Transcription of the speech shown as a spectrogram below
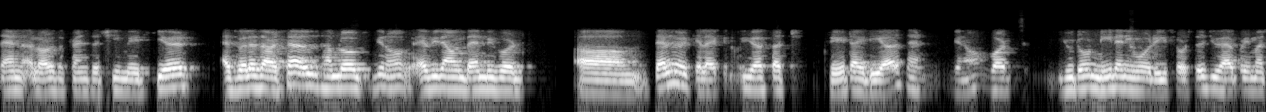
and a lot of the friends that she made here as well as ourselves, hum log, you know, every now and then we would um, tell her, okay, like, you know, you have such great ideas and, you know, what you don't need any more resources. You have pretty much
